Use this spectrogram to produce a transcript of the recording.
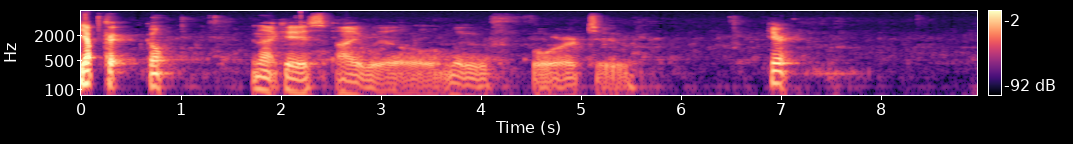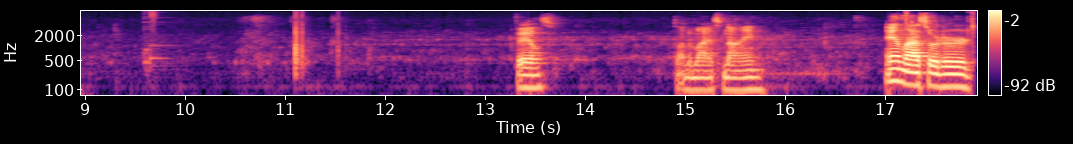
Yep. Crit. Cool. In that case, I will move forward to here. Fails. Down to minus nine. And last order, do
